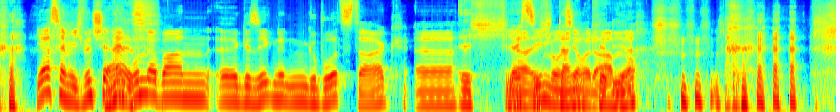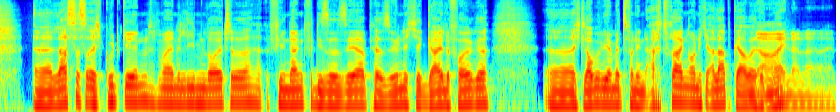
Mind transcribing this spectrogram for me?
ja, Sam, ich wünsche dir einen Nice. wunderbaren, äh, gesegneten Geburtstag. Äh, Ich, vielleicht ja, sehen wir uns ja heute Abend dir. noch. Äh, lasst es euch gut gehen, meine lieben Leute. Vielen Dank für diese sehr persönliche, geile Folge. Äh, ich glaube, wir haben jetzt von den acht Fragen auch nicht alle abgearbeitet. Nein, Ne? nein, nein, nein.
